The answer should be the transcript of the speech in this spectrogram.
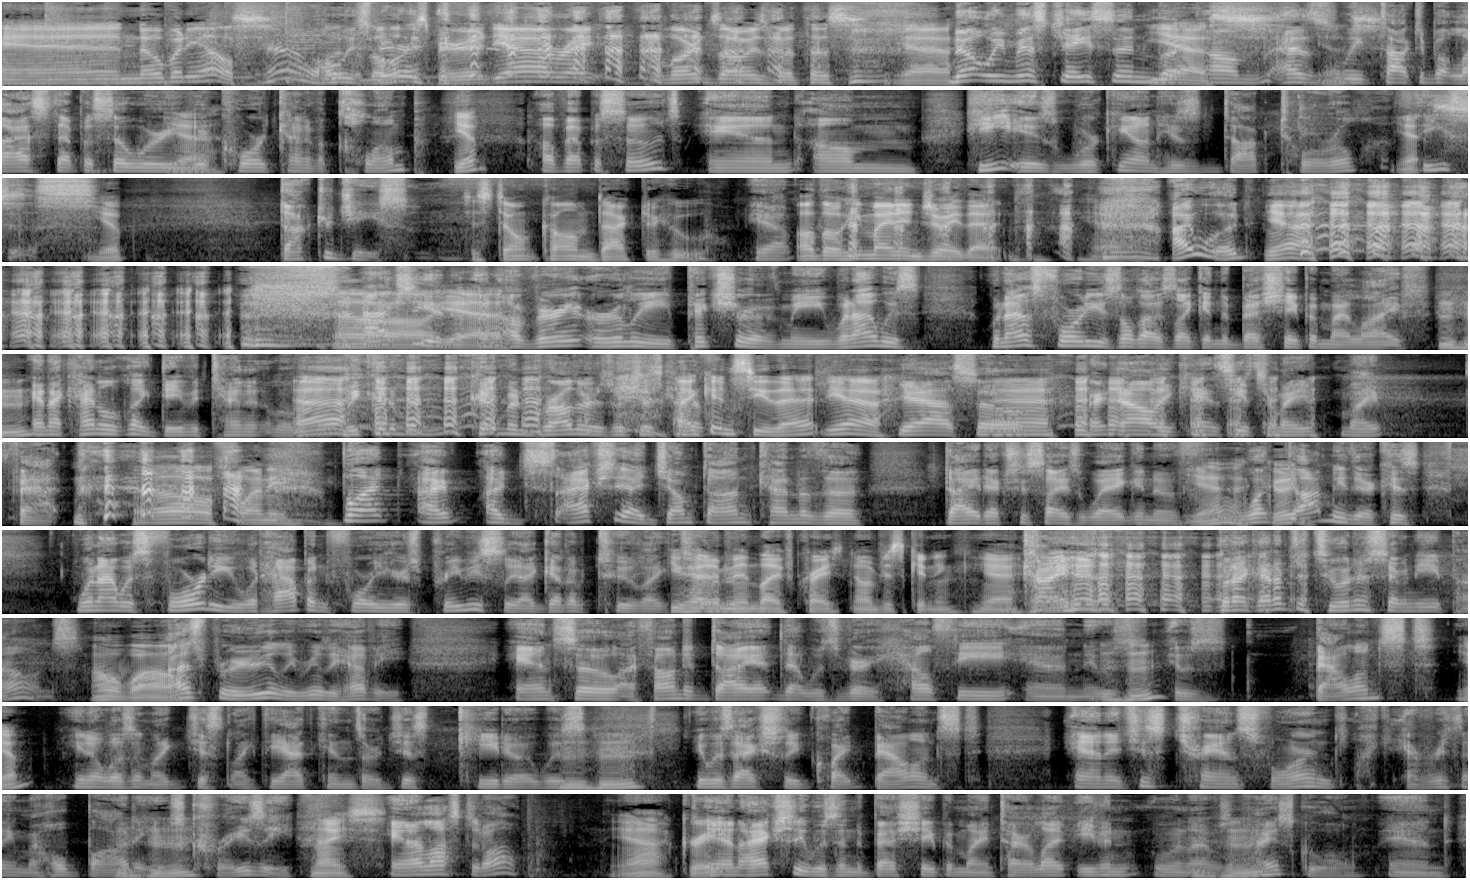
And nobody else. Yeah, the Holy the Holy Spirit. Yeah, right. The Lord's always with us. Yeah. No, we missed Jason, but Yes, um, as we talked about last episode, where we Yeah. record kind of a clump Yep. of episodes, and um, he is working on his doctoral Yes. thesis. Yep. Dr. Jason. Just don't call him Doctor Who. Yeah. Although he might enjoy that. Yeah. I would. Yeah. Actually, a- Oh, yeah. a, a very early picture of me when I was when I was 40 years old, I was like in the best shape of my life, Mm-hmm. and I kind of look like David Tennant a little bit. We could have been could have been brothers, which is kind of I of can see that. Yeah. yeah. So right now you can't see it through my my fat, Oh, funny. but I I just actually I jumped on kind of the diet exercise wagon of Yeah, what good. got me there because. When I was 40, what happened four years previously, I got up to like You had a midlife crisis. No, I'm just kidding. Yeah. kind of, but I got up to 278 pounds. Oh, wow. I was really, really heavy, and so I found a diet that was very healthy and it was Mm-hmm. it was balanced. Yep. You know, it wasn't like just like the Atkins or just keto. It was Mm-hmm. it was actually quite balanced, and it just transformed like everything. My whole body it was crazy. Mm-hmm. Nice. and I lost it all. Yeah. Great. And I actually was in the best shape of my entire life, even when I was Mm-hmm. in high school. And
